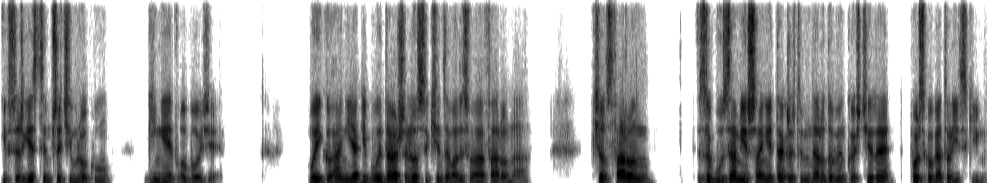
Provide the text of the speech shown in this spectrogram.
i w 1943 roku ginie w obozie. Moi kochani, jakie były dalsze losy księdza Władysława Farona? Ksiądz Faron zrobił zamieszanie także w tym Narodowym Kościele Polsko-Katolickim.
